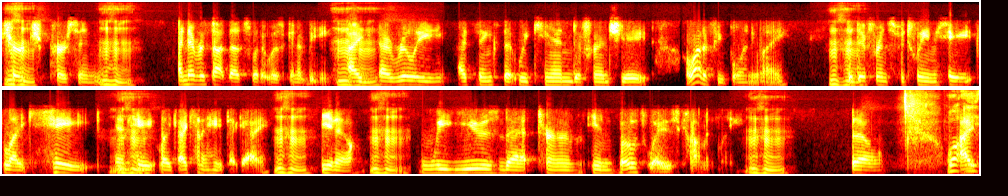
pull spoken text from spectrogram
Church person. hmm I never thought that's what it was going to be. Mhm. I I really I think that we can differentiate a lot of people anyway the difference between hate like hate and Mhm. hate like I kind of hate that guy. Mm-hmm. You know, Mm-hmm. we use that term in both ways commonly. Mm-hmm. So Well, I,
